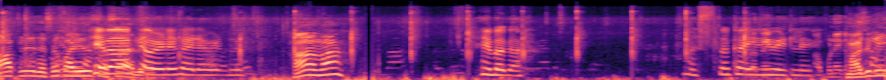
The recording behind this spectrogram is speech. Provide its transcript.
आपले जसं पाहिजे हे तसं बघा केवढे भेटले. हा मा? हे बघा. मस्त कैरी भेटले. आपण एक माझे पण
